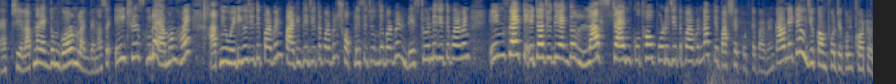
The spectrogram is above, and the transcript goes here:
ম্যাটেরিয়াল আপনার একদম গরম লাগবে না। সো এই ড্রেসগুলো এমন হয়, আপনি ওয়েডিংয়ে যেতে পারবেন পার্টিতে যেতে পারবেন সব প্লেসে চলতে পারবেন রেস্টুরেন্টে যেতে পারবেন। ইনফ্যাক্ট এটা যদি একদম লাস্ট টাইম কোথাও পরে যেতে পারবেন না, আপনি বাসায় পড়তে পারবেন। কারণ এটা ওই যে কমফোর্টেবল কটন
